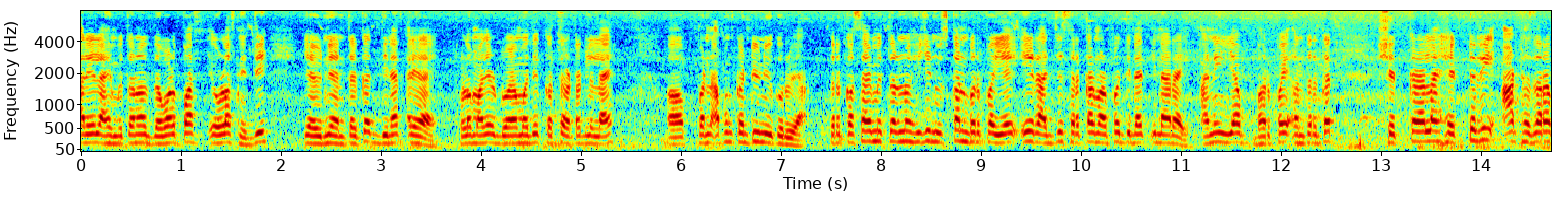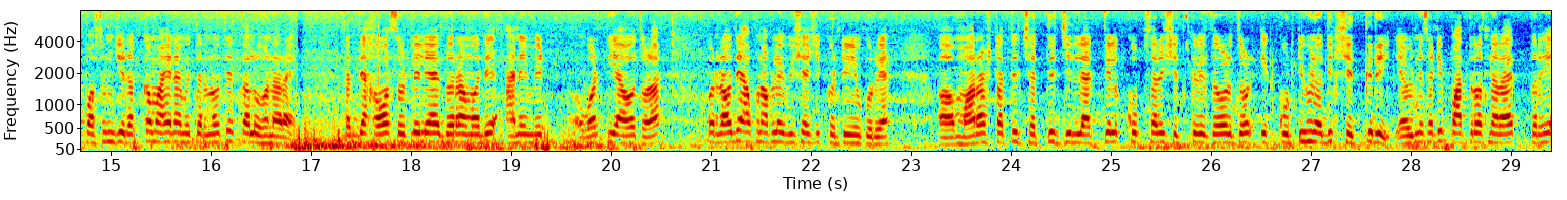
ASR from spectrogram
आलेला आहे. मित्रांनो जवळपास एवढाच निधी या योजनेअंतर्गत देण्यात आलेला आहे. थोडं माझ्या डोळ्यामध्ये कचरा अटकलेला आहे. पण आपण कंटिन्यू करूया. तर कसं आहे मित्रांनो ही जी नुकसान भरपाई आहे हे राज्य सरकारमार्फत देण्यात येणार आहे. आणि या भरपाई अंतर्गत शेतकऱ्याला हेक्टरी आठ हजारापासून जी रक्कम आहे ना मित्रांनो ते चालू होणार आहे. सध्या हवा सुटलेली आहे जोरामध्ये आणि मीठ वरती यावं थोडा. पण राहू दे आपण आपल्या विषयाशी कंटिन्यू करूया. महाराष्ट्रातील छत्तीस जिल्ह्यातील खूप सारे शेतकरी जवळजवळ एक कोटीहून अधिक शेतकरी या योजनेसाठी पात्र असणार आहेत. तर हे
